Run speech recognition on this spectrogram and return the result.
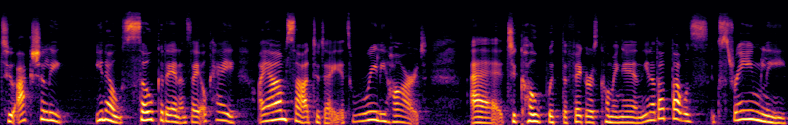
to actually, you know, soak it in and say, okay, I am sad today. It's really hard uh, to cope with the figures coming in. You know, that that was extremely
